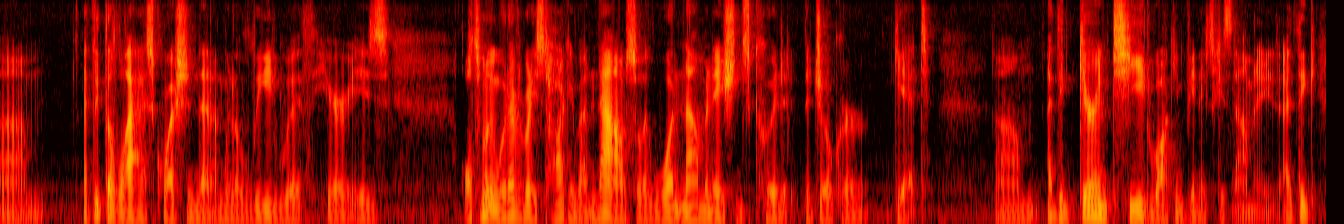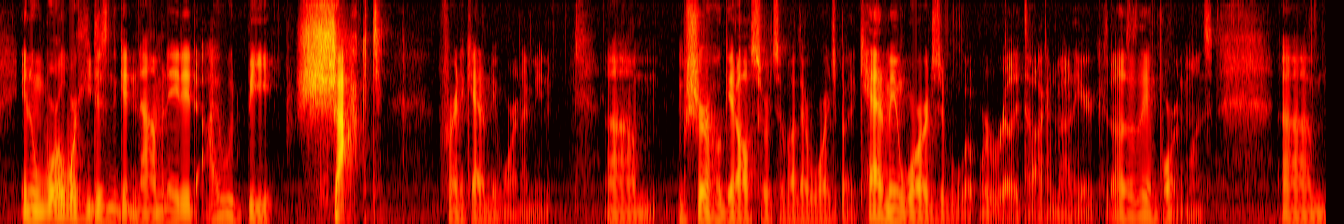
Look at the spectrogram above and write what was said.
Um, I think the last question that I'm gonna lead with here is ultimately what everybody's talking about now. So like, what nominations could the Joker get? Um, I think guaranteed Joaquin Phoenix gets nominated. I think in a world where he doesn't get nominated, I would be shocked for an Academy Award. I mean, um, I'm sure he'll get all sorts of other awards, but Academy Awards are what we're really talking about here because those are the important ones. Um,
